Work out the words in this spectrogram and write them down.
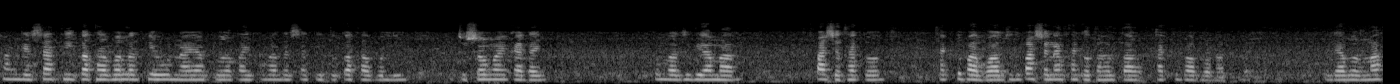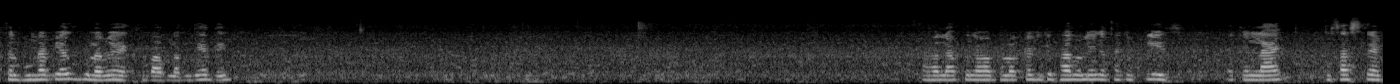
সঙ্গে সাথী কথা বলার কেউ নাই, আপুরা, তাই তোমাদের সাথে একটু কথা বলি, একটু সময় কাটাই। তোমরা যদি আমার পাশে থাকো, থাকতে পারব। আর যদি পাশে না থাকো, তাহলে তা থাকতে পারব না আবার মাছের গুনা পেঁয়াজগুলা রয়ে গেছে ভাবলাম দিয়ে দিই। তাহলে আপনার আমার ব্লগটা যদি ভালো লেগে থাকে প্লিজ একটা লাইক সাবস্ক্রাইব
